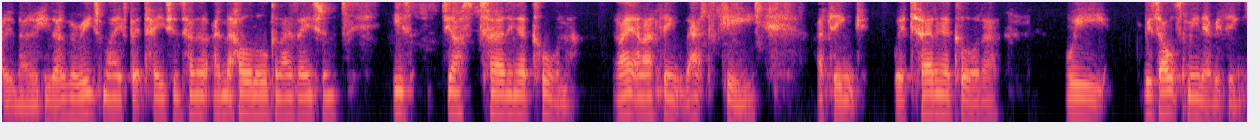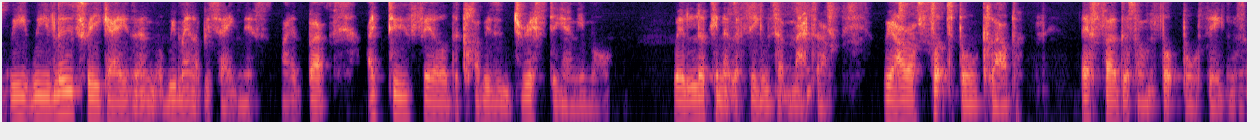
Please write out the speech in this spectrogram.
you know, he's overreached my expectations, and, and the whole organisation is just turning a corner, right? And I think that's key. I think we're turning a corner. We results mean everything. We we lose three games, and we may not be saying this, right? But I do feel the club isn't drifting anymore. We're looking at the things that matter. We are a football club. Let's focus on football things.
